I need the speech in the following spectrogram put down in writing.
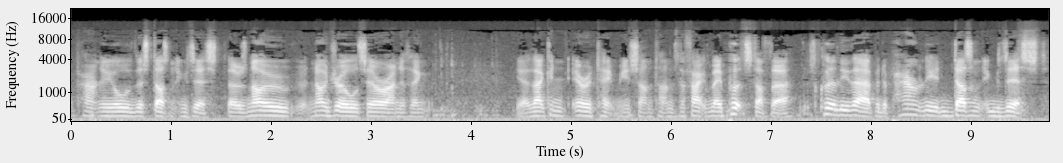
Apparently all of this doesn't exist. There's no no drills here or anything. Yeah, that can irritate me sometimes. The fact that they put stuff there. It's clearly there, but apparently it doesn't exist.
